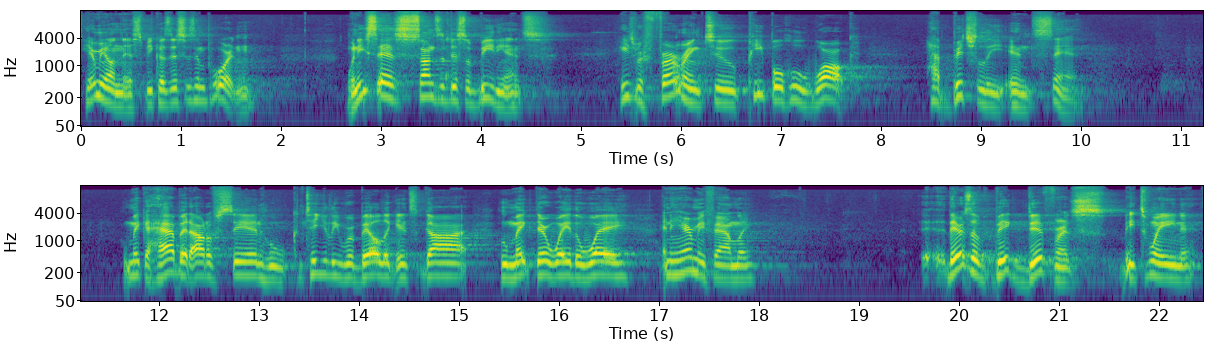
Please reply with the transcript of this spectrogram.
Hear me on this because this is important. When he says sons of disobedience, he's referring to people who walk habitually in sin, who make a habit out of sin, who continually rebel against God, who make their way the way. And hear me, family, there's a big difference between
